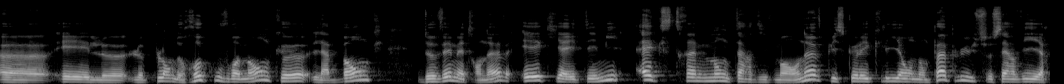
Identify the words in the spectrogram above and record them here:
euh, et le, plan de recouvrement que la banque devait mettre en œuvre et qui a été mis extrêmement tardivement en œuvre puisque les clients n'ont pas pu se servir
